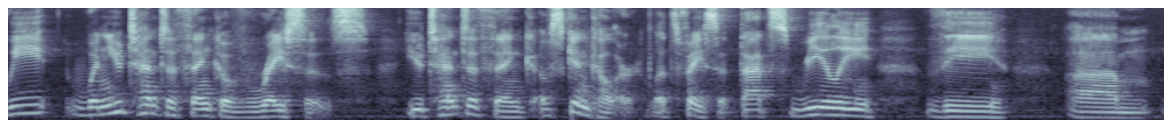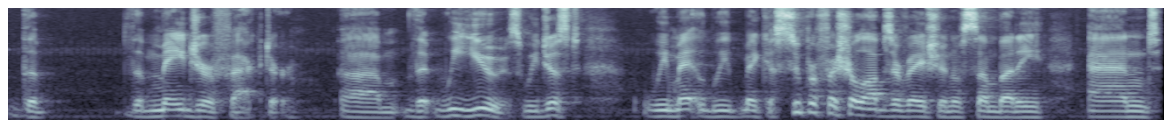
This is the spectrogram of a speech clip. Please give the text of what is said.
We, when you tend to think of races, you tend to think of skin color. Let's face it, that's really the um, the the major factor um, that we use. We just we make we make a superficial observation of somebody, and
